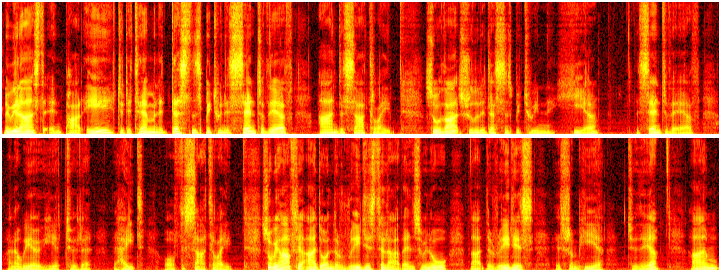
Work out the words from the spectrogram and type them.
Now we're asked in part A to determine the distance between the centre of the Earth and the satellite. So that's really the distance between here, the centre of the Earth, and away out here to the, the height of the satellite. So we have to add on the radius to that then. So we know that the radius is from here to there and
